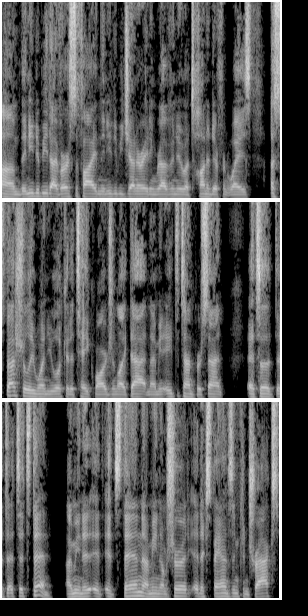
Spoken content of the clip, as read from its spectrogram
Um, they need to be diversified and they need to be generating revenue a ton of different ways, especially when you look at a take margin like that. And I mean, eight to 10%, it's a, it's, it's thin. I mean, it, it's thin. I mean, I'm sure it, it expands and contracts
